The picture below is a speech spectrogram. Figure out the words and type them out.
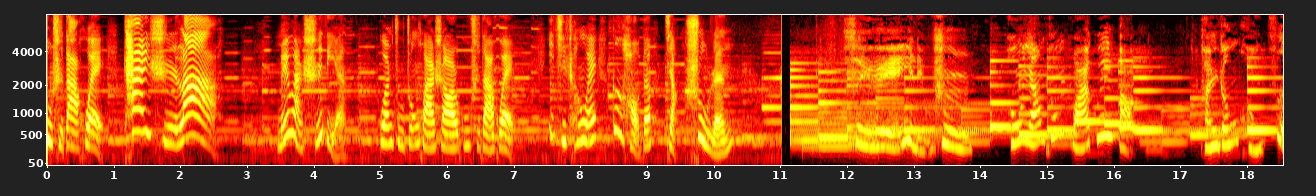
故事大会开始啦！每晚十点，关注《中华少儿故事大会》，一起成为更好的讲述人。岁月易流逝，弘扬中华瑰宝，传承红色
